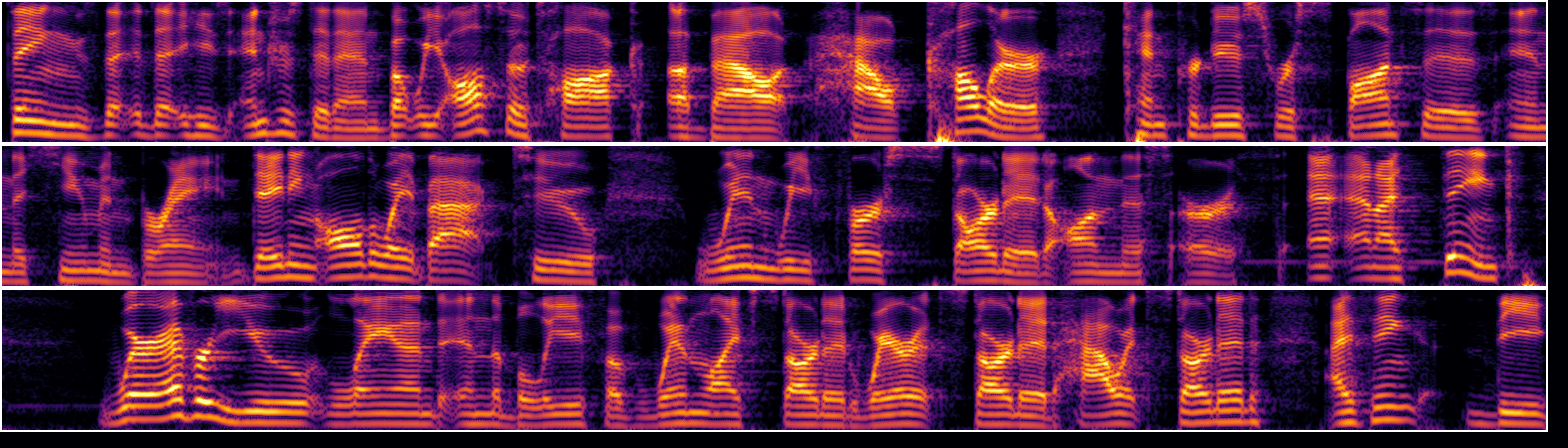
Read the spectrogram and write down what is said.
things that, that he's interested in, but we also talk about how color can produce responses in the human brain, dating all the way back to when we first started on this earth. And, and I think wherever you land in the belief of when life started, where it started, how it started, I think the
